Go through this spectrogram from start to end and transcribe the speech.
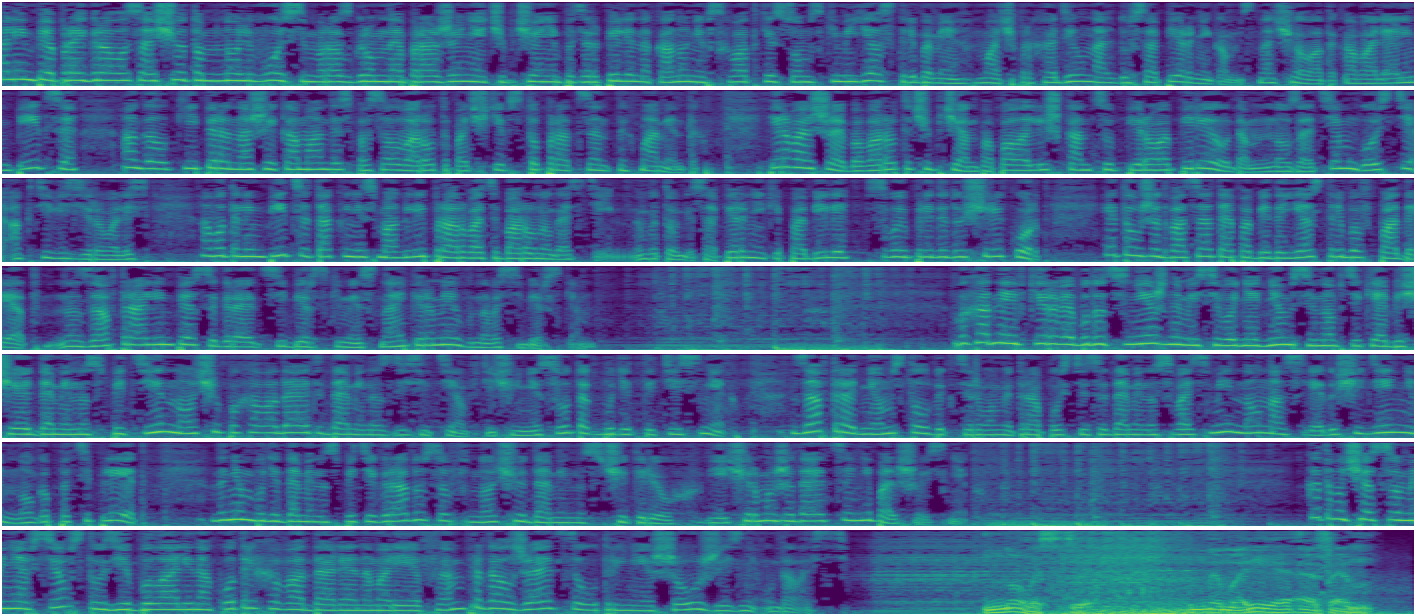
Олимпия проиграла со счетом 0-8. Разгромное поражение чепчане потерпели накануне в схватке с омскими ястребами. Матч проходил на льду соперникам. Сначала атаковали олимпийцы, а голкипер нашей команды спасал ворота почти в стопроцентных моментах. Первая шайба ворота чепчан попала лишь к концу первого периода, но затем гости активизировались. А вот олимпийцы так и не смогли прорвать оборону гостей. В итоге соперники побили свой предыдущий рекорд. Это уже 20-я победа ястребов подряд. Завтра Олимпия сыграет с сибирскими снайперами в Новосибирске. Новосибирске. Выходные в Кирове будут снежными. Сегодня днем синоптики обещают до минус 5, ночью похолодает до минус 10. В течение суток будет идти снег. Завтра днем столбик термометра опустится до минус 8, но на следующий день немного потеплеет. Днем будет до минус 5 градусов, ночью до минус 4. Вечером ожидается небольшой снег. К этому часу у меня все. В студии была Алина Котрихова. Далее на Мария ФМ продолжается утреннее шоу «Жизнь удалась». Новости на Мария-ФМ.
